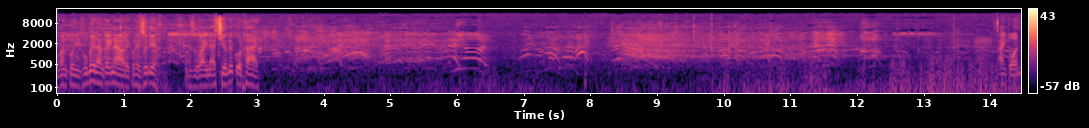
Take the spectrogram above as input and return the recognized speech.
Tình Văn Quỳnh không biết làm cách nào để có thể dứt điểm. Mặc dù anh đã chiếm được cột hai anh Tuấn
